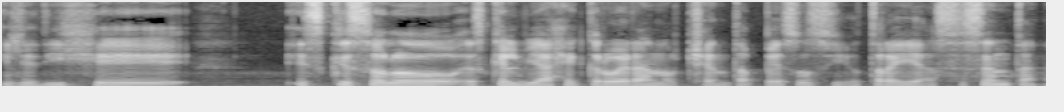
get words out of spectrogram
Y le dije, es que solo, es que el viaje creo eran 80 pesos y yo traía 60.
